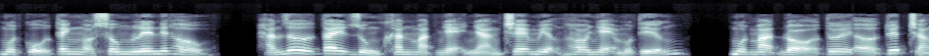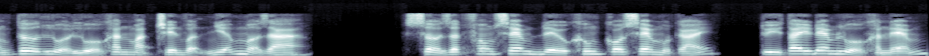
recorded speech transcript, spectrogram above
một cổ tanh ngọt sông lên hết hầu, hắn giơ tay dùng khăn mặt nhẹ nhàng che miệng ho nhẹ một tiếng, một mặt đỏ tươi ở tuyết trắng tơ lụa lụa khăn mặt trên vận nhiễm mở ra. Sở giật phong xem đều không có xem một cái, tùy tay đem lụa khăn ném,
